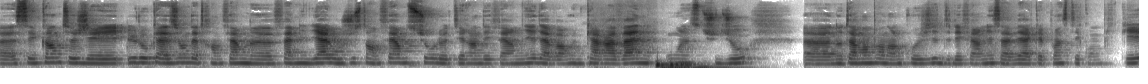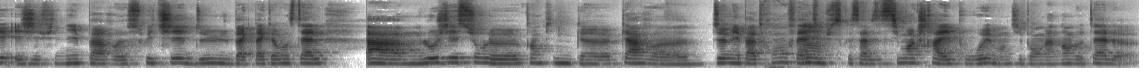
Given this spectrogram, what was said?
euh, c'est quand j'ai eu l'occasion d'être en ferme familiale ou juste en ferme sur le terrain des fermiers, d'avoir une caravane ou un studio. Euh, notamment pendant le Covid, les fermiers savaient à quel point c'était compliqué et j'ai fini par switcher du backpacker hostel à loger sur le camping-car de mes patrons en fait, Mm. puisque ça faisait six mois que je travaillais pour eux. Ils m'ont dit bon maintenant l'hôtel,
